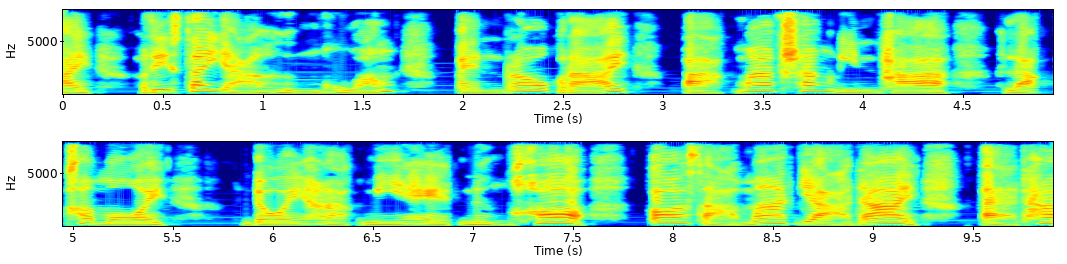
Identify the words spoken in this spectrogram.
าย ริษยาหึงหวง เป็นโรคร้าย ปากมากช่างนินทา ลักขโมย โดยหากมีเหตุหนึ่งข้อก็สามารถหย่าได้ แต่ถ้า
